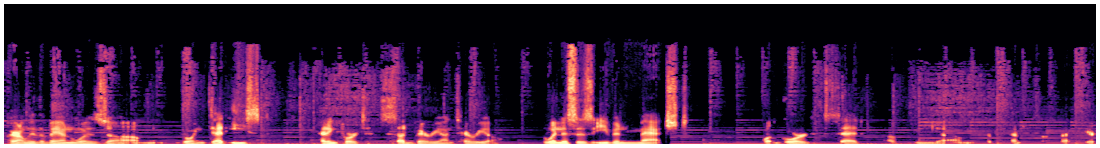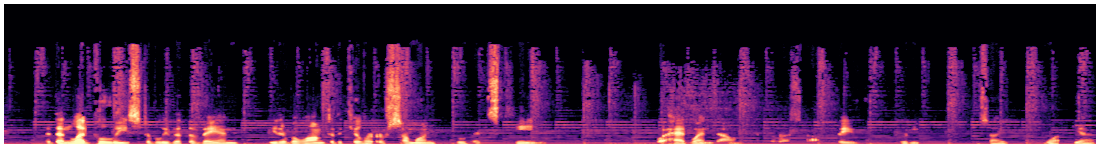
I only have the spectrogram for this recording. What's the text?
Apparently, the van was um, going dead east, heading towards Sudbury, Ontario. The witnesses even matched what Gord said of the, um, the potential suspect here. It then led police to believe that the van either belonged to the killer or someone who had seen what had went down at the rest stop. They couldn't decide what yet.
